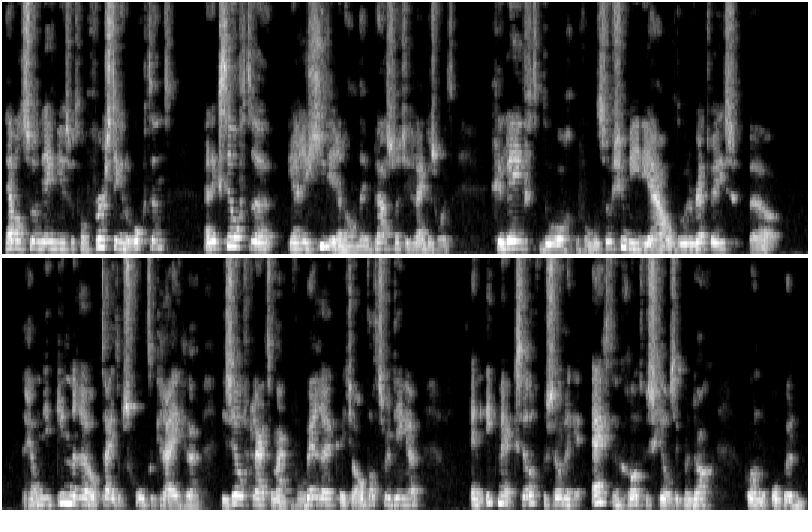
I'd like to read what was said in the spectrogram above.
want zo neem je een soort van first thing in de ochtend eigenlijk zelf de ja, regie weer in handen. In plaats van dat je gelijk dus wordt geleefd door bijvoorbeeld social media of door de red race om je kinderen op tijd op school te krijgen, jezelf klaar te maken voor werk, weet je, al dat soort dingen. En ik merk zelf persoonlijk echt een groot verschil als ik mijn dag gewoon op een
